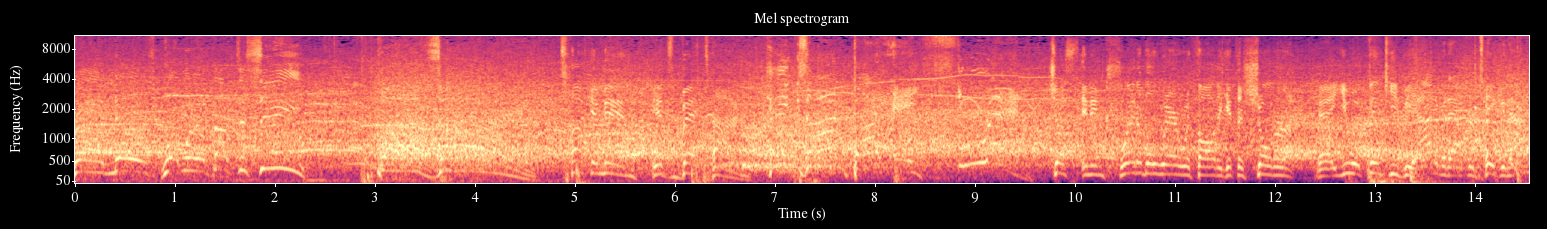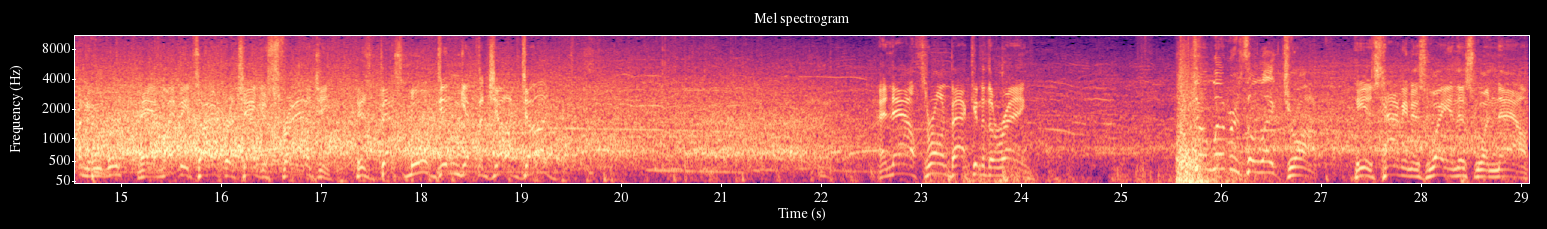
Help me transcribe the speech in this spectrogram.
crowd knows what we're about to see. Banzai! Tuck him in. It's bedtime. Hangs on by a thread. Just an incredible wherewithal to get the shoulder up. Yeah, you would think he'd be out of it after taking that maneuver. Hey, it might be time for a change of strategy. His best move didn't get the job done. And now thrown back into the ring. Delivers the leg drop. He is having his way in this one now.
